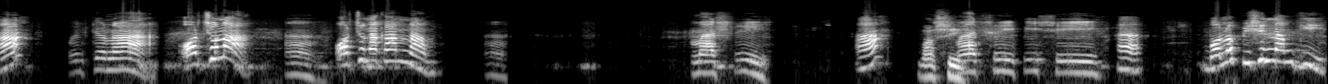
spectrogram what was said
হ্যাঁ বলছো অর্চনা? হ্যাঁ। অর্চনা কার নাম? হ্যাঁ। মাসি। হ্যাঁ মাসি। মাসি পিসি। হ্যাঁ। বলো পিসির নাম কি?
